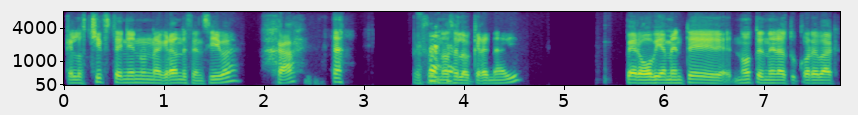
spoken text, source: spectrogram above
que los Chiefs tenían una gran defensiva. Ja, eso no se lo cree nadie. Pero obviamente no tener a tu coreback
